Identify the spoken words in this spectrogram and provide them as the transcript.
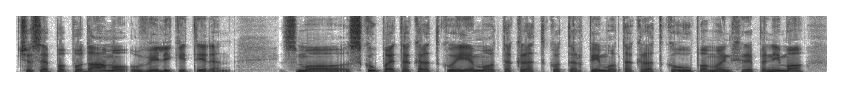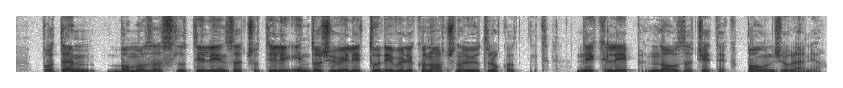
Če se pa podamo v veliki teden, smo skupaj takrat, ko jemo, takrat, ko trpimo, takrat, ko upamo in krepenimo, potem bomo zaslutili in začutili in doživeli tudi velikonočno jutro kot nek lep nov začetek, poln življenja.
